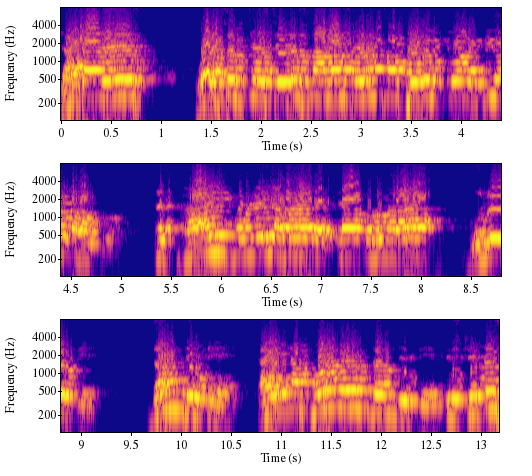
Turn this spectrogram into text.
ज्या वेळेस व्हॉट्सअपच्या स्टेटस आबासाहेबांचा फोटो किंवा व्हिडिओ लावतो तर ठराविक मंडळी आम्हाला त्या तरुणाला बोलवते दम देते. काहींना फोनवरून दम देते. ते स्टेटस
